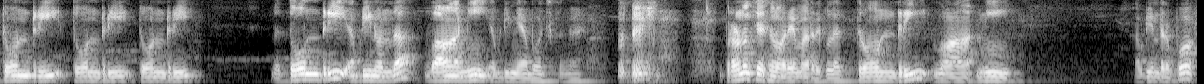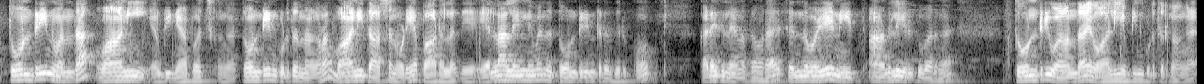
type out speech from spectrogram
தோன்றி தோன்றி தோன்றி இந்த தோன்றி அப்படின்னு வந்தால் வாணி அப்படின்னு ஞாபகம் வச்சுக்கோங்க. ப்ரொனன்சியேஷன் ஒரே மாதிரி இருக்குல்ல. தோன்றி வாணி. அப்படின்றப்போ தோன்றின்னு வந்தால் வாணி அப்படின்னு ஞாபகம் வச்சுக்கோங்க. தோன்றின்னு கொடுத்துருந்தாங்கன்னா வாணிதாசனுடைய பாடல் அது. எல்லா லைன்லையுமே இந்த தோன்றின்றது இருக்கும். கடைசியில் என்ன தவிர செந்தமிழே நீ அதுலேயும் இருக்கு பாருங்க. தோன்றி வளர்ந்தாய் வாலி அப்படின்னு கொடுத்துருக்காங்க.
